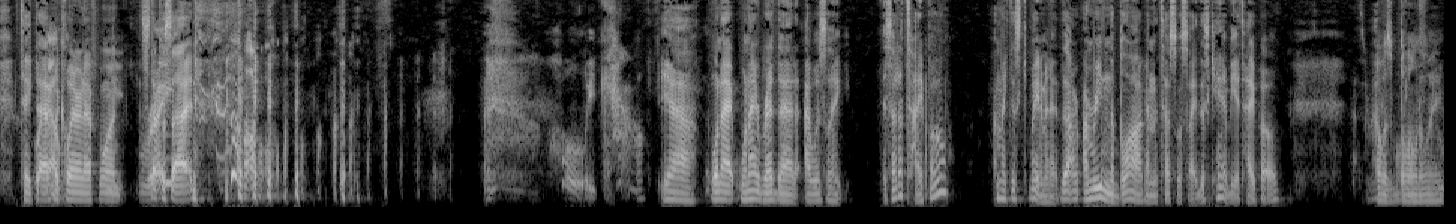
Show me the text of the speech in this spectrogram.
Take Look that out. McLaren F1. Step aside. Holy cow! Yeah. When I when I read that, I was like, "Is that a typo?" I'm like, "This. Wait a minute. I'm reading the blog on the Tesla site. This can't be a typo." I was blown away.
